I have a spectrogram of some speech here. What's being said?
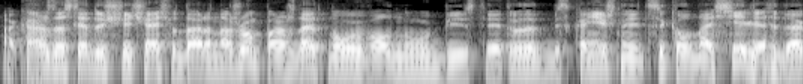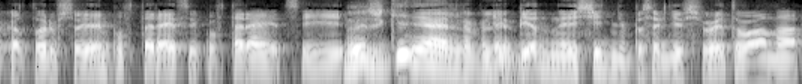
А каждая следующая часть удара ножом порождает новую волну убийств. И это вот этот бесконечный цикл насилия, да, который все время повторяется и повторяется. И, ну это же гениально, блин. И бедная Сидни посреди всего этого, она,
